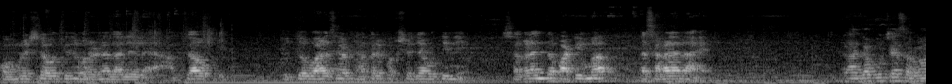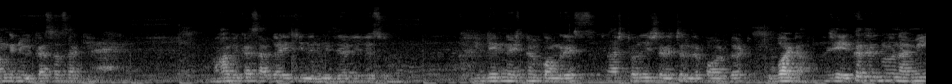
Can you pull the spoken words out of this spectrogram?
काँग्रेसच्या वतीने भरण्यात आलेला आहे. आमचा उद्धव बाळासाहेब ठाकरे पक्षाच्या वतीने सगळ्यांचा पाठिंबा त्या सगळ्यांना आहे. राजापूरच्या सर्वांगीण विकासासाठी महाविकास आघाडीची निर्मिती झालेली असून Indian National Congress Rashtravadi Sharadchandra Pawar गट उभाटा म्हणजे एकत्रित मिळून आम्ही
